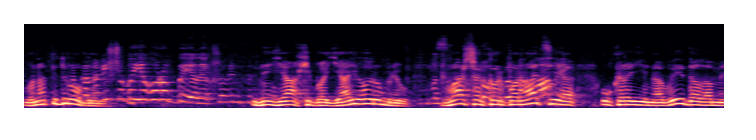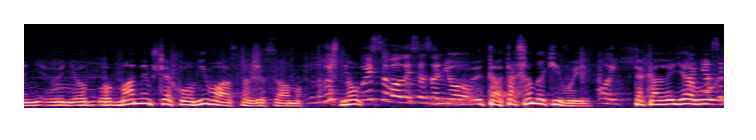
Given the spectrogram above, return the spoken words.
вона Так, а підроблена. навіщо ви його робили, якщо він Не я хіба я його роблю. Ви Ваша що, корпорація вимагали? Україна видала мені мені об- обманним шляхом і вас так же само. Ну, ж Ну, підписувалися за нього. Так, так само, як і ви. Ой. Так, але я, Так, я себе-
